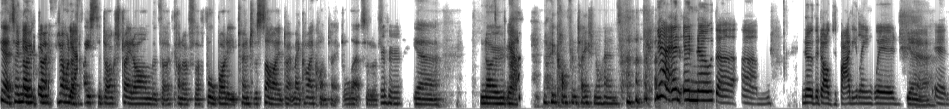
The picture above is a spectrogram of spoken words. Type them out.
yeah, so no, and, you, don't, you don't want yeah. to face the dog straight on with a kind of a full body, turn to the side, don't make eye contact, all that sort of. Mm-hmm. Yeah, no, yeah, no confrontational hands. yeah, and and know the um, know the dog's body language yeah. and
